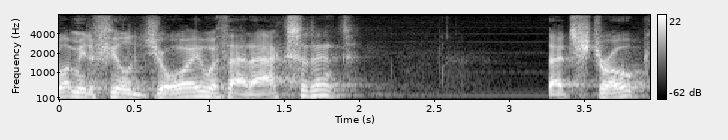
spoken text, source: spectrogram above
want me to feel joy with that accident? That stroke,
